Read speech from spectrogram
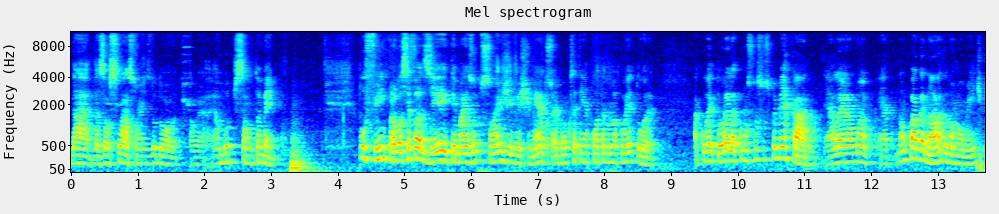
da, das oscilações do dólar. Então, é, é uma opção também. Por fim, para você fazer e ter mais opções de investimentos, é bom que você tenha conta numa corretora. A corretora é como se fosse um supermercado. Ela é uma, é, não paga nada normalmente,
